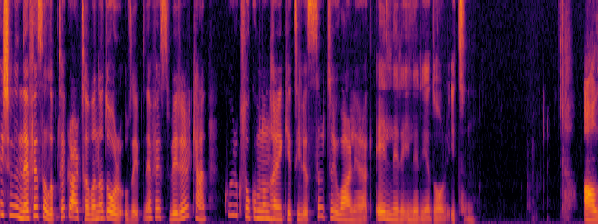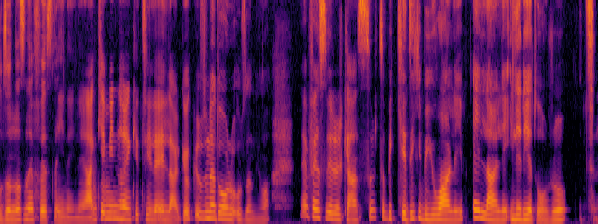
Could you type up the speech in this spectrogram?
Ve şimdi nefes alıp tekrar tavana doğru uzayıp nefes verirken kuyruk sokumunun hareketiyle sırtı yuvarlayarak elleri ileriye doğru itin. Aldığınız nefesle yine leğen kemiğinin hareketiyle eller gökyüzüne doğru uzanıyor. Nefes verirken sırtı bir kedi gibi yuvarlayıp ellerle ileriye doğru itin.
